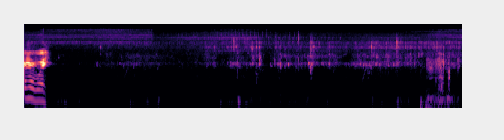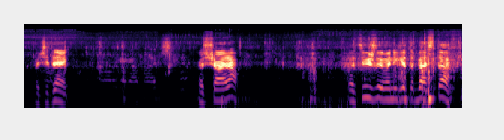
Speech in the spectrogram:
Come here, boy. What you think? I don't think I got much. Let's try it out. That's usually when you get the best stuff.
